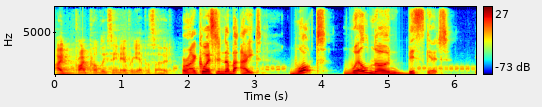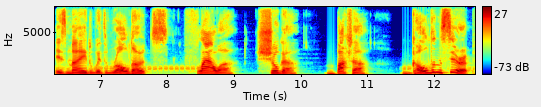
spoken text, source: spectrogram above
I'd, I'd probably seen every episode. All right, question number eight. What well known biscuit is made with rolled oats, flour, sugar, butter, golden syrup,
